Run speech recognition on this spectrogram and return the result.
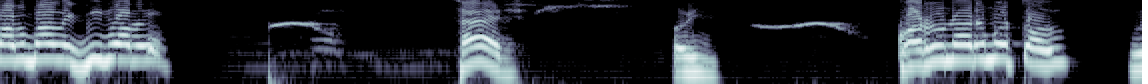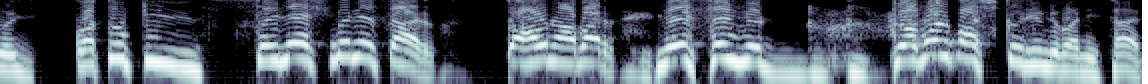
করবা কীভাবে? স্যার ওই করোনার মতো ওই কত কি চলে আসবে না স্যার তখন আবার ডবল পাস করে নেবানি স্যার।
